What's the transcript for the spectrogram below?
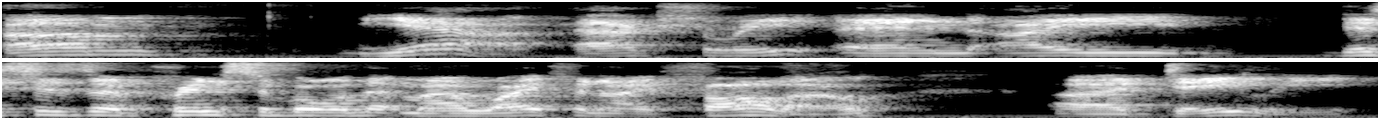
Um, yeah, actually, and I this is a principle that my wife and I follow uh, daily.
